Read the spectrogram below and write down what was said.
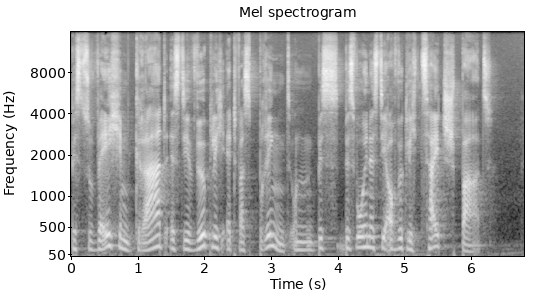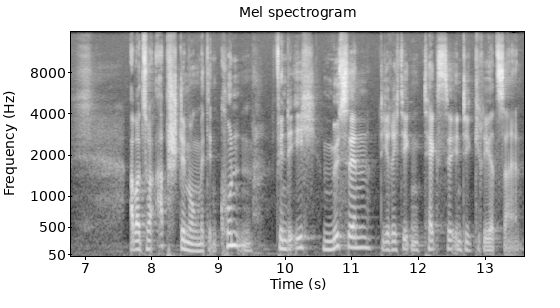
bis zu welchem Grad es dir wirklich etwas bringt und bis, bis wohin es dir auch wirklich Zeit spart. Aber zur Abstimmung mit dem Kunden finde ich, müssen die richtigen Texte integriert sein.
